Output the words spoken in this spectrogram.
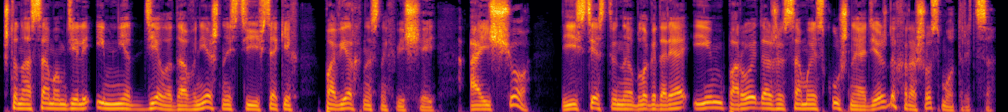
что на самом деле им нет дела до внешности и всяких поверхностных вещей. А еще, естественно, благодаря им порой даже самая скучная одежда хорошо смотрится.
